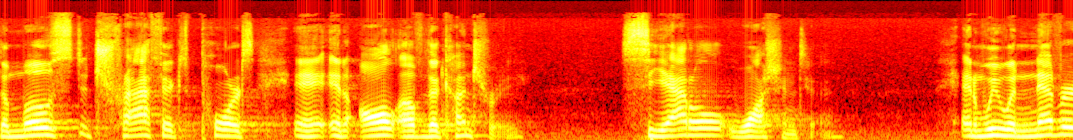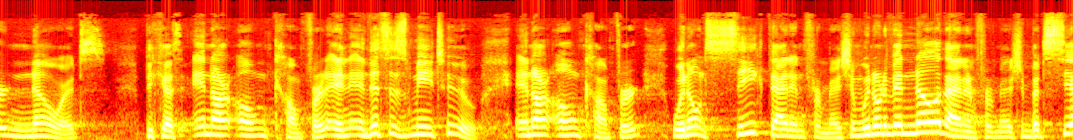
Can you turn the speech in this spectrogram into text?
the most trafficked ports in, in all of the country? Seattle, Washington. And we would never know it because in our own comfort, and, and, this is me too, in our own comfort, we don't seek that information. We don't even know that information. But see,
